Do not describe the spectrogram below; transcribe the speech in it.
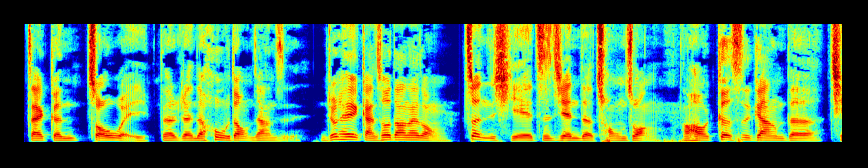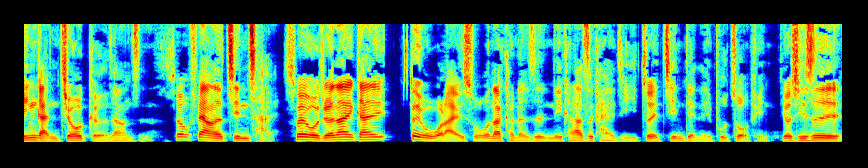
在跟周围的人的互动，这样子，你就可以感受到那种正邪之间的冲撞，然后各式各样的情感纠葛，这样子就非常的精彩。所以我觉得那应该对我来说，那可能是尼克拉斯凯奇最经典的一部作品。尤其是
